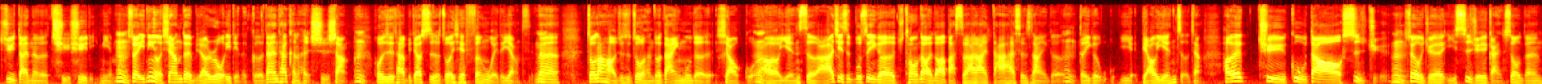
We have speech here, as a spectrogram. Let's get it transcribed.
巨蛋的曲序里面嘛，嗯、所以一定有相对比较弱一点的歌，但是它可能很时尚，嗯，或者是它比较适合做一些氛围的样子。嗯、那周汤好就是做了很多大荧幕的效果，嗯、然后有颜色啊，而且是不是一个从头到尾都要把斯拉拉打在他身上一个、嗯、的一个演表演者这样，他会去顾到视觉，嗯，所以我觉得以视觉感受跟。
